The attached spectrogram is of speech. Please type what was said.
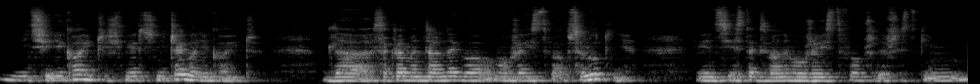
nic się nie kończy, śmierć niczego nie kończy. Dla sakramentalnego małżeństwa absolutnie. Więc jest tak zwane małżeństwo przede wszystkim,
